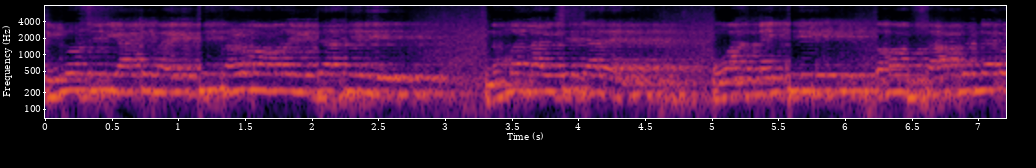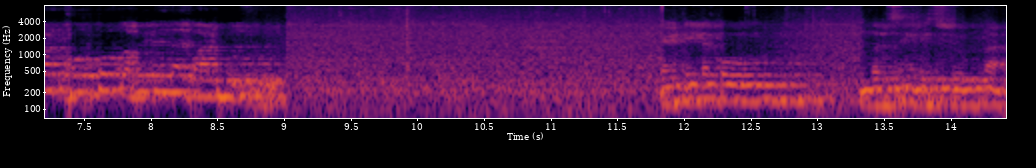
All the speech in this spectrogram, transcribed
યુનિવર્સિટી આખીમાં એક થી ત્રણમાં અમારી વિદ્યાર્થીની નંબર લાવી છે ત્યારે હું આ અહીંથી તમામ સ્ટાફને પણ ખૂબ ખૂબ અભિનંદન પાઠવું છું. એનટી નકુમ નર્સિંગ ઇન્સ્ટિટ્યૂટના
